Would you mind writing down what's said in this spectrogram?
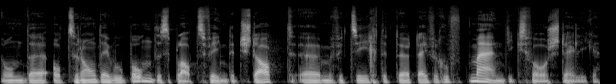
Und auch das Rendezvous Bundesplatz findet statt. Man verzichtet dort einfach auf die Mendungsvorstellungen.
